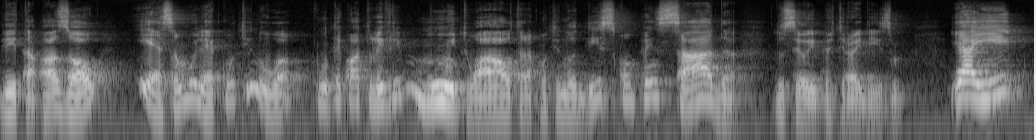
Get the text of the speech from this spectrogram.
de tapazol, e essa mulher continua com T4 livre muito alto, ela continua descompensada do seu hipertiroidismo. E aí,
